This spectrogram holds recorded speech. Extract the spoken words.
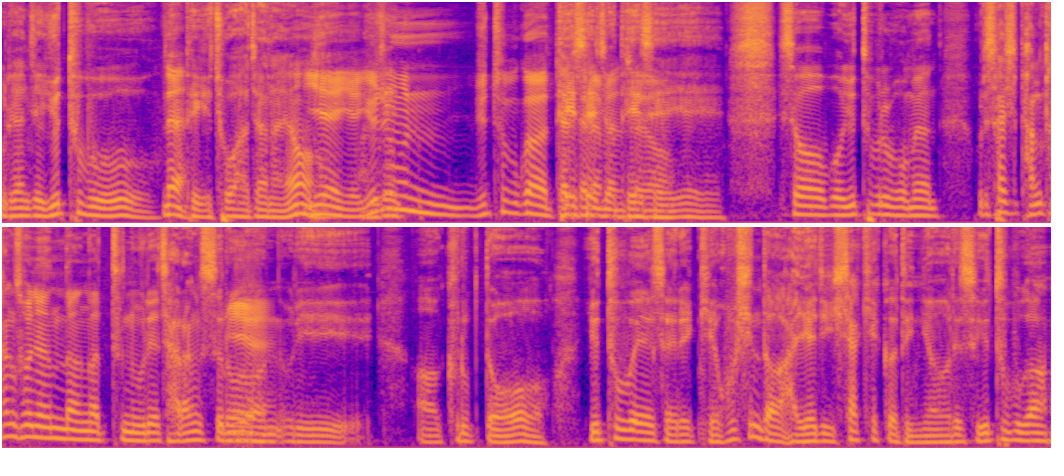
우리가 이제 유튜브 네. 되게 좋아하잖아요. 예, 예. 요즘은 유튜브가 대세죠. 대세. 예. 그래서 뭐 유튜브를 보면 우리 사실 방탄소년단 같은 우리의 자랑스러운 예. 우리 어, 그룹도 유튜브에서 이렇게 훨씬 더 알려지기 시작했거든요. 그래서 유튜브가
